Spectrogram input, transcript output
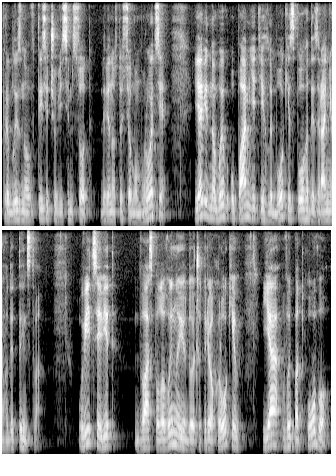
приблизно в 1897 році, я відновив у пам'яті глибокі спогади з раннього дитинства. У віці від 2,5 до 4 років я випадково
